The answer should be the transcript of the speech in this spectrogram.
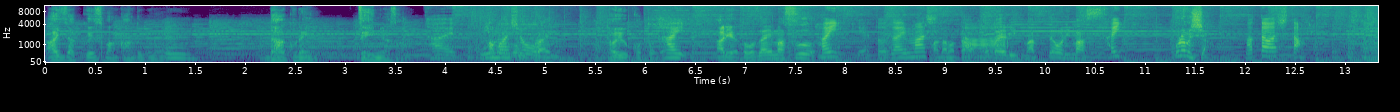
アイザック・エスバン監督のうん「ダークレイン」ぜひ皆さんはい見ましょう。プライムということで、はい。ありがとうございます、はいありがとうございました。またまたお便り待っております、はい。これもしやまた明日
